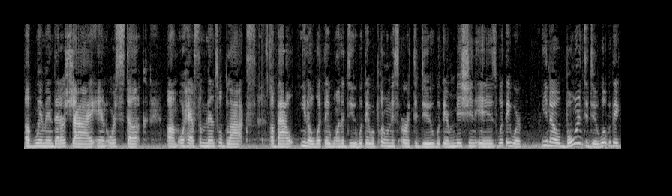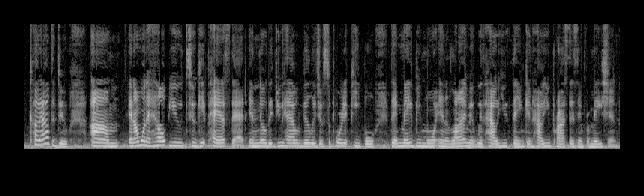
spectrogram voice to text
of women that are shy and or stuck um, or have some mental blocks about you know what they want to do what they were put on this earth to do what their mission is what they were you know born to do what they cut out to do. Um, and i want to help you to get past that and know that you have a village of supported people that may be more in alignment with how you think and how you process information.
